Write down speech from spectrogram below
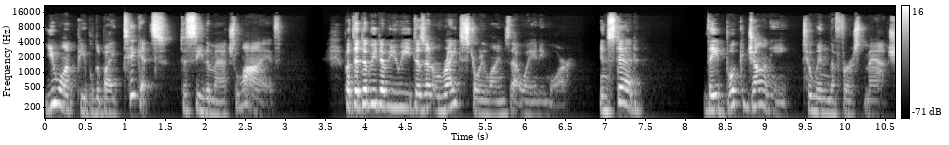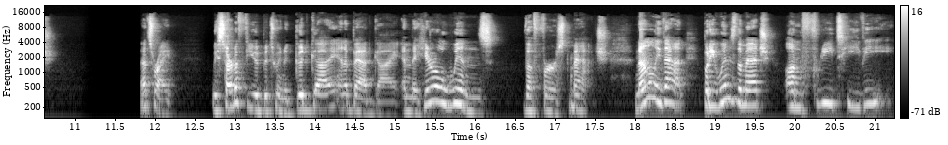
you want people to buy tickets to see the match live. But the WWE doesn't write storylines that way anymore. Instead, they book Johnny to win the first match. That's right. We start a feud between a good guy and a bad guy, and the hero wins the first match. Not only that, but he wins the match on free TV.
